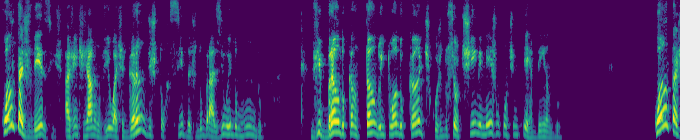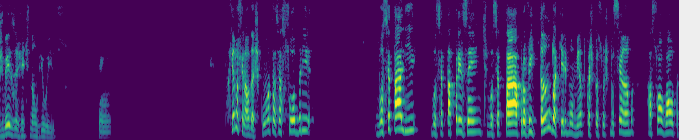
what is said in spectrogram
Quantas vezes a gente já não viu as grandes torcidas do Brasil e do mundo vibrando, cantando, entoando cânticos do seu time, mesmo com o time perdendo. Quantas vezes a gente não viu isso? Sim. Porque no final das contas é sobre você estar tá ali, você estar tá presente, você estar tá aproveitando aquele momento com as pessoas que você ama à sua volta.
